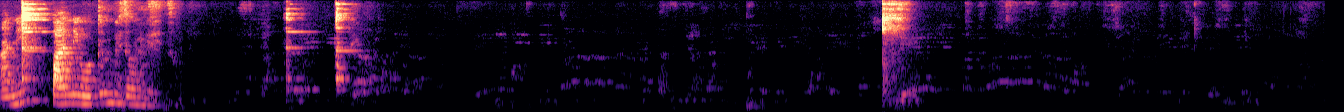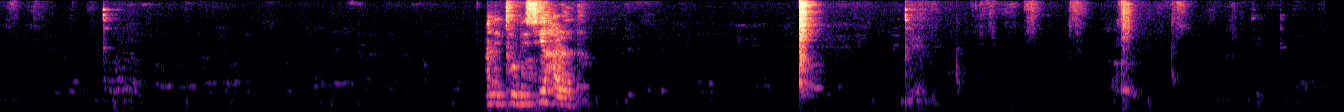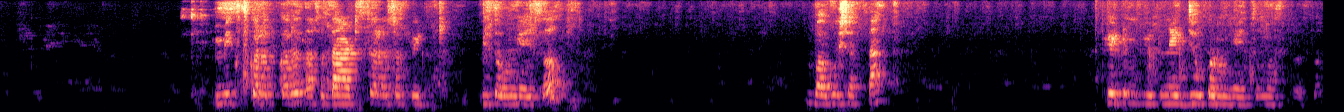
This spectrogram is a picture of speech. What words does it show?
आणि पाणी ओतून भिजवून घ्यायचं. आणि थोडीशी हळद. मिक्स करत करत असं दाटसर असं पीठ भिजवून घ्यायचं. बघू शकता. फेटून फेटून एकजीव करून घ्यायचं मस्त असं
